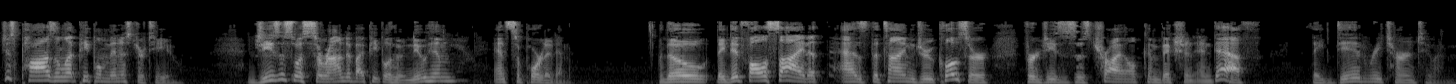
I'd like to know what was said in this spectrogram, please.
Just pause and let people minister to you. Jesus was surrounded by people who knew him and supported him. Though they did fall aside as the time drew closer for Jesus' trial, conviction, and death, they did return to him.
